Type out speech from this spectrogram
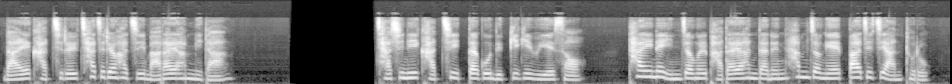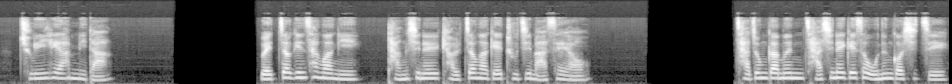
나의 가치를 찾으려 하지 말아야 합니다. 자신이 가치 있다고 느끼기 위해서 타인의 인정을 받아야 한다는 함정에 빠지지 않도록 주의해야 합니다. 외적인 상황이 당신을 결정하게 두지 마세요. 자존감은 자신에게서 오는 것이지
